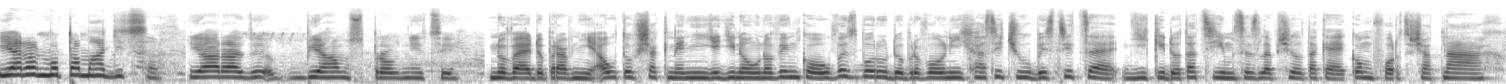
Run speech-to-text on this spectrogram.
Já rád motám hadice. Já rád běhám z proudnici. Nové dopravní auto však není jedinou novinkou ve sboru dobrovolných hasičů Bystřice. Díky dotacím se zlepšil také komfort v šatnách.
